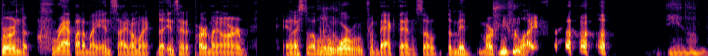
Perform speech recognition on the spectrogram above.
burned the crap out of my inside on my the inside of part of my arm, and I still have a little Wow. war wound from back then. So the mid marked me for life. Damn.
